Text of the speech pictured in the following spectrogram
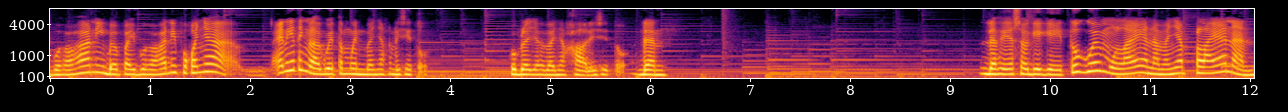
ibu rohani, bapak ibu rohani, pokoknya anything lah gue temuin banyak di situ. Gue belajar banyak hal di situ. Dan dari SOGG itu gue mulai yang namanya pelayanan.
